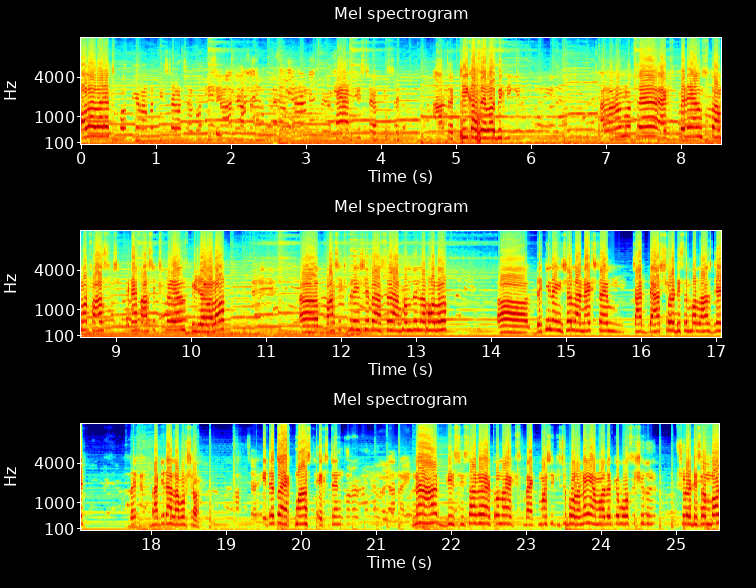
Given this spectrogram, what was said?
অল বলতে গেলে আমরা ত্রিশ টাকা সেল করতেছি। হ্যাঁ ত্রিশ টাকা ত্রিশ টাকা। আচ্ছা ঠিক আছে, এবার বিক্রি মতে এক্সপিরিয়েন্স তো আমার ফার্স্ট এটা ফার্স্ট এক্সপিরিয়েন্স বিজয়ওয়ালা ফার্স্ট এক্সপিরিয়েন্স হিসেবে আছে, আলহামদুলিল্লাহ ভালো। দেখি না ইনশাল্লাহ নেক্সট টাইম চার ষোলো ডিসেম্বর লাস্ট ডেট বাকিটা আল্লাহ আচ্ছা এটা তো এক মাস এক্সটেন্ড করার কোনো না ডিসি স্যার এখনও এক এক মাসে কিছু বলে নাই আমাদেরকে বলছে শুধু ষোলো ডিসেম্বর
